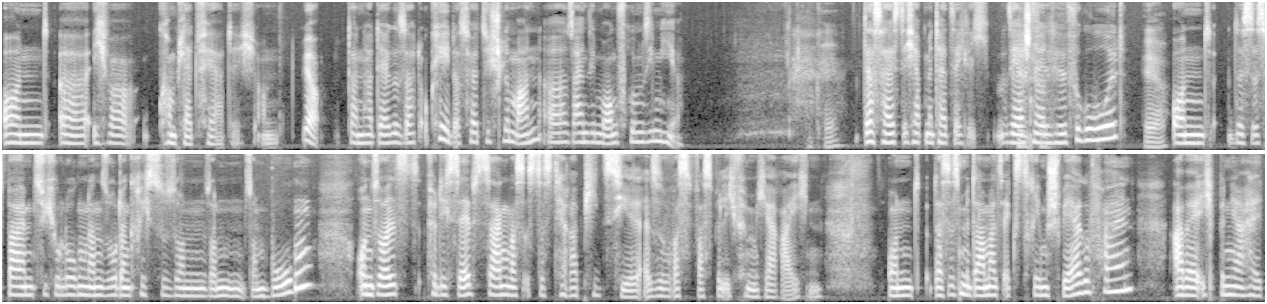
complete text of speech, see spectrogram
Und äh, ich war komplett fertig. Und ja, dann hat er gesagt, okay, das hört sich schlimm an, äh, seien Sie morgen früh um sieben hier. Okay. Das heißt, ich habe mir tatsächlich sehr Hilfe. schnell Hilfe geholt. Ja. Und das ist beim Psychologen dann so, dann kriegst du so einen, so einen, so einen Bogen und sollst für dich selbst sagen, was ist das Therapieziel? Also was, was will ich für mich erreichen? Und das ist mir damals extrem schwer gefallen, aber ich bin ja halt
